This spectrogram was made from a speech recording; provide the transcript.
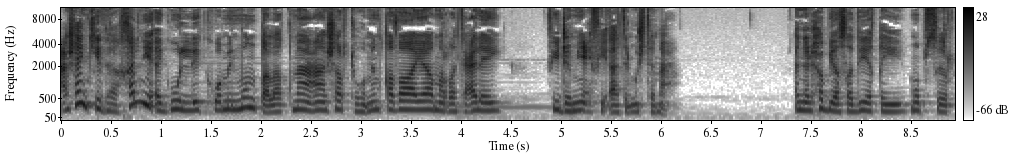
عشان كذا خلني أقول لك ومن منطلق ما عاشرته من قضايا مرت علي في جميع فئات المجتمع. أن الحب يا صديقي مبصر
